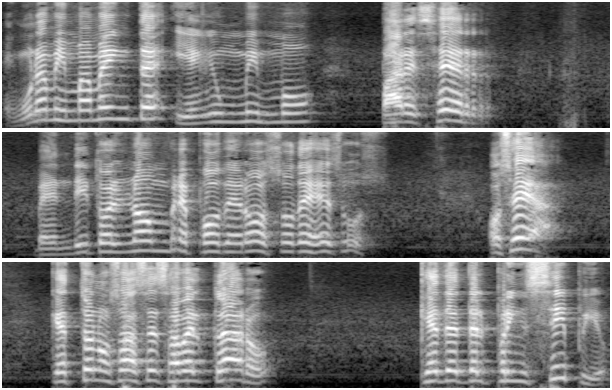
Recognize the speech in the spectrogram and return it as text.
en una misma mente y en un mismo parecer. Bendito el nombre poderoso de Jesús. O sea, que esto nos hace saber claro que desde el principio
